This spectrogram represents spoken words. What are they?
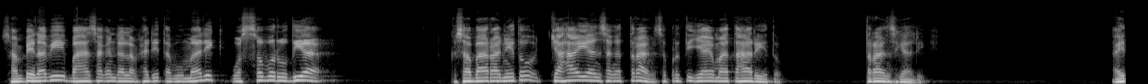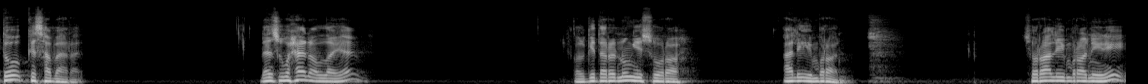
Sampai Nabi bahasakan dalam hadis Abu Malik, wasabru dia. Kesabaran itu cahaya yang sangat terang seperti cahaya matahari itu terang sekali. Nah, itu kesabaran. Dan subhanallah ya, kalau kita renungi surah Ali Imran. Surah Ali Imran ini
